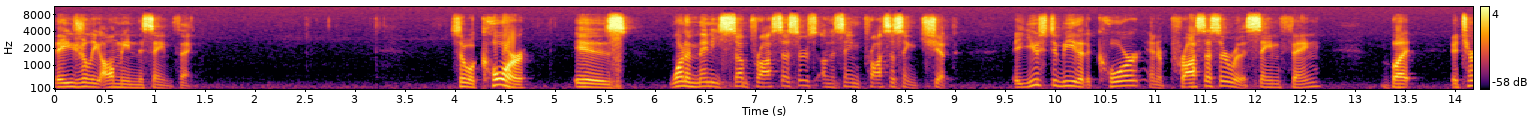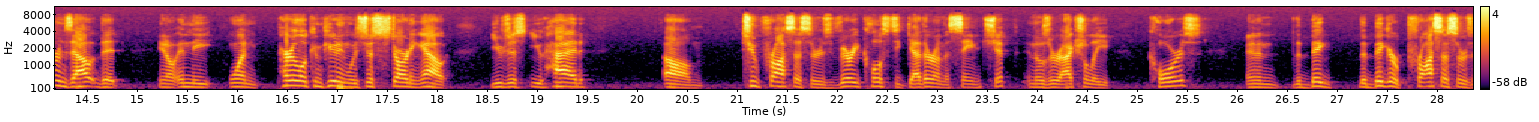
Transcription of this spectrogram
they usually all mean the same thing. So a core is one of many subprocessors on the same processing chip. It used to be that a core and a processor were the same thing, but it turns out that you know, in the when parallel computing was just starting out, you just you had um, two processors very close together on the same chip, and those are actually cores, and the big the bigger processors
